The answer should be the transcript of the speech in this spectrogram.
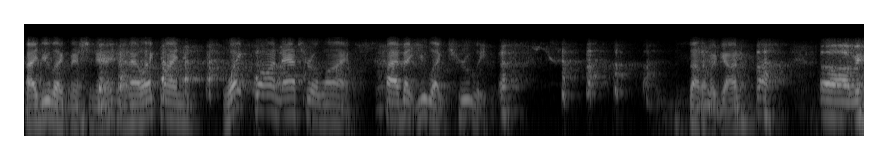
I do like missionary, and I like my White Claw natural lime. I bet you like Truly, son of a gun. uh, I mean,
